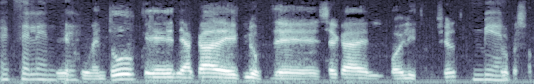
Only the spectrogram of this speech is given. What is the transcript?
Excelente. De juventud, que es de acá del club, de cerca del pueblito, ¿cierto? Bien. Tropezón.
